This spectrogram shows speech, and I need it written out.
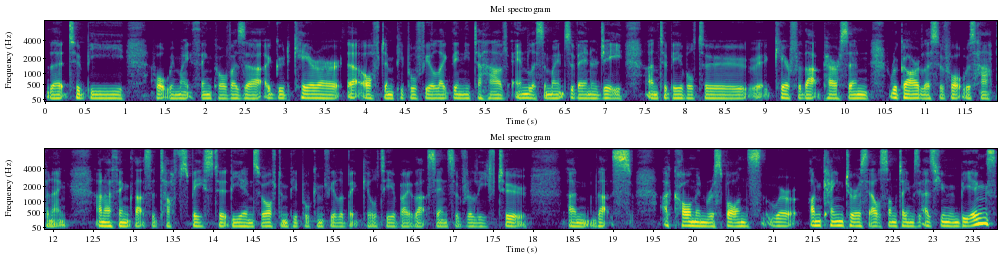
that to be what we might think of as a, a good carer, uh, often people feel like they need to have endless amounts of energy and to be able to care for that person regardless regardless of what was happening. And I think that's a tough space to be in. So often people can feel a bit guilty about that sense of relief too. And that's a common response. We're unkind to ourselves sometimes as human beings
